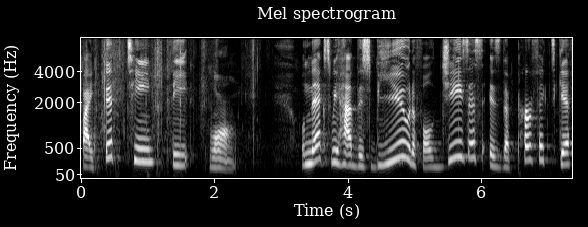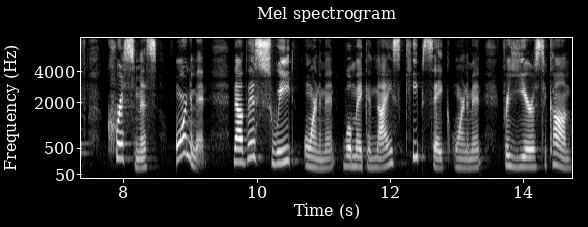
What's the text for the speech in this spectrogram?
by 15 feet long. Well, next we have this beautiful Jesus is the Perfect Gift Christmas ornament. Now, this sweet ornament will make a nice keepsake ornament for years to come.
